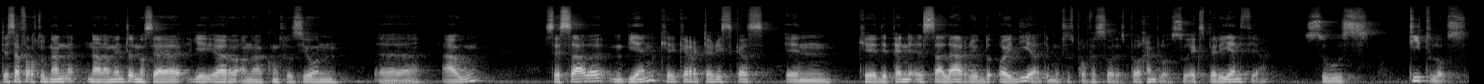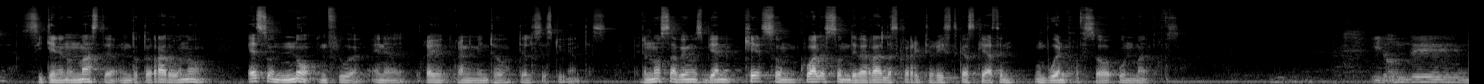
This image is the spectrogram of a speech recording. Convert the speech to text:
desafortunadamente no se ha llegado a una conclusión uh, aún. Se sabe bien qué características en que depende el salario hoy día de muchos profesores. Por ejemplo, su experiencia, sus títulos, si tienen un máster, un doctorado o no. Eso no influye en el rendimiento de los estudiantes. Pero no sabemos bien qué son, cuáles son de verdad las características que hacen un buen profesor o un mal profesor. ¿Y dónde,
